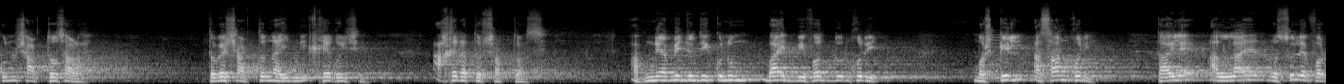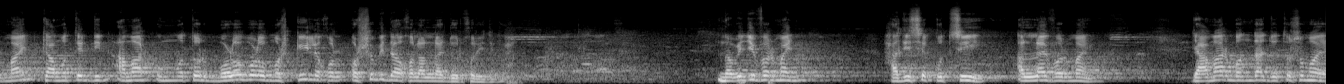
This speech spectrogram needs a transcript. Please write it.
কোনো স্বার্থ ছাড়া। তবে স্বার্থ নাই সে কইছে? আখেরাতর স্বার্থ আছে। আপনি, আমি যদি কোনো বাইর বিপদ দূর করি মুশকিল আসান করি। তাইলে আল্লাহ রসুলে ফরমাইন কামতের দিন আমার উন্মতর বড় বড় মুশকিল অকল অসুবিধা অকল আল্লাহ দূর করে দিব। নবীজি ফরমাইন, হাদিসে কুৎসি আল্লাহ ফরমাইন যে আমার বন্দা যত সময়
